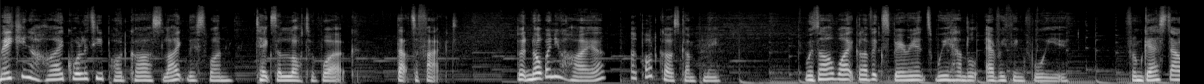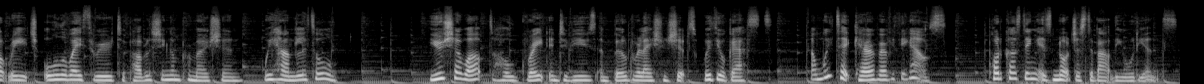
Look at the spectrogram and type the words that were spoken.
Making a high quality podcast like this one takes a lot of work. That's a fact. But not when you hire a podcast company. With our white glove experience, we handle everything for you. From guest outreach all the way through to publishing and promotion, we handle it all. You show up to hold great interviews and build relationships with your guests, and we take care of everything else. Podcasting is not just about the audience.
